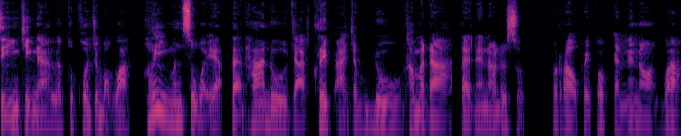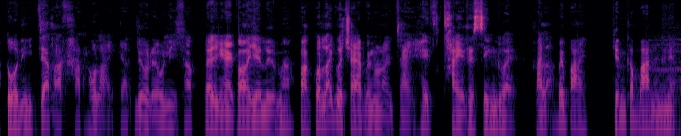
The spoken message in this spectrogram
สีจริงๆนะ แล้วทุกคนจะบอกว่า เฮ้ยมันสวยอะแต่ถ้าดูจากคลิปอาจจะดูธรรมดา แต่แน่นอนที่สุดเราไปพบกันแน่นอนว่าตัวนี้จะราคาเท่าไหร่กันเร็วๆนี้ครับ และยังไงก็อย่าลืมนะฝากกดไลค์กดแชร์เป็นกำลังใจให้ไทยเรซิ่งด้วย ไปละบ๊ายบายเข็นกลับบ้านนะเนี่ย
